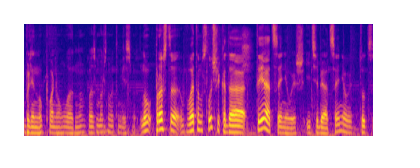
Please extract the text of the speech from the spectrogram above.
Блин, ну понял, ладно. Возможно, в этом есть смысл. Ну, просто в этом случае, когда ты оцениваешь и тебя оценивают, тут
